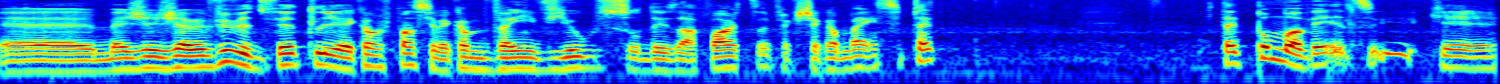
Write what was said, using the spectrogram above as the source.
Euh, mais j'avais vu vite vite, comme je pense qu'il y avait comme 20 views sur des affaires, tu sais. Fait que j'étais comme, ben, c'est peut-être. Peut-être pas mauvais, tu sais, que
